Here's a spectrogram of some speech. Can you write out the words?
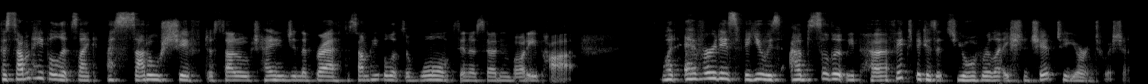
For some people, it's like a subtle shift, a subtle change in the breath. For some people, it's a warmth in a certain body part. Whatever it is for you is absolutely perfect because it's your relationship to your intuition.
